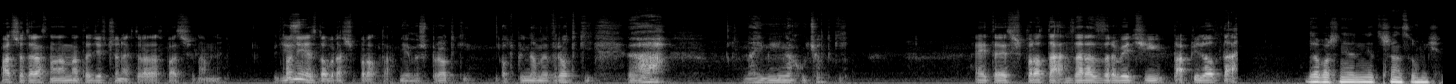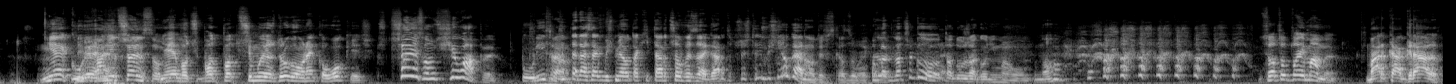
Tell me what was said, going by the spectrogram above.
Patrzę teraz na, na tę dziewczynę, która teraz patrzy na mnie. To Widzisz? nie jest dobra szprota. Jemy szprotki, odpinamy wrotki. A, na imieninach u ciotki. Ej, to jest szprota, zaraz zrobię ci papilota. Zobacz, nie, nie trzęsą mi się. Nie, kurwa, nie, trzęsą. Nie, bo, bo podtrzymujesz drugą ręką łokieć. Trzęsą ci się łapy. Pół litra. Ty teraz jakbyś miał taki tarczowy zegar, to przecież ty byś nie ogarnął tych wskazówek. Dla, dlaczego ta duża goni małą? No. Co tutaj mamy? Marka Gral,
